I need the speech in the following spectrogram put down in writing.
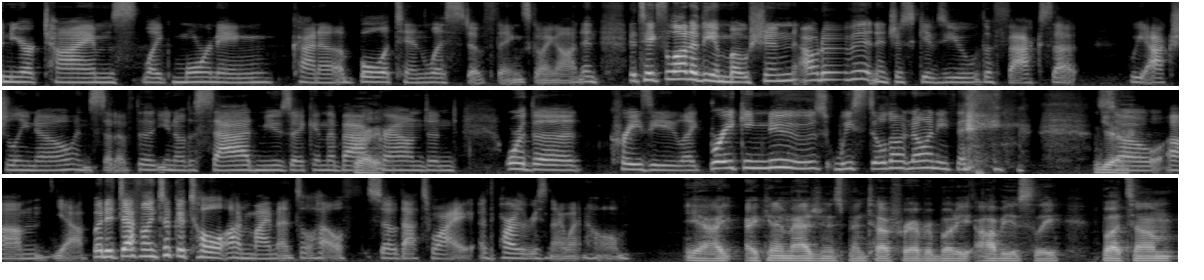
the new york times like morning kind of bulletin list of things going on. And it takes a lot of the emotion out of it and it just gives you the facts that we actually know instead of the you know the sad music in the background and or the crazy like breaking news. We still don't know anything. Yeah. so um yeah but it definitely took a toll on my mental health. So that's why uh, part of the reason i went home. Yeah, I, I can imagine it's been tough for everybody, obviously. But um,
